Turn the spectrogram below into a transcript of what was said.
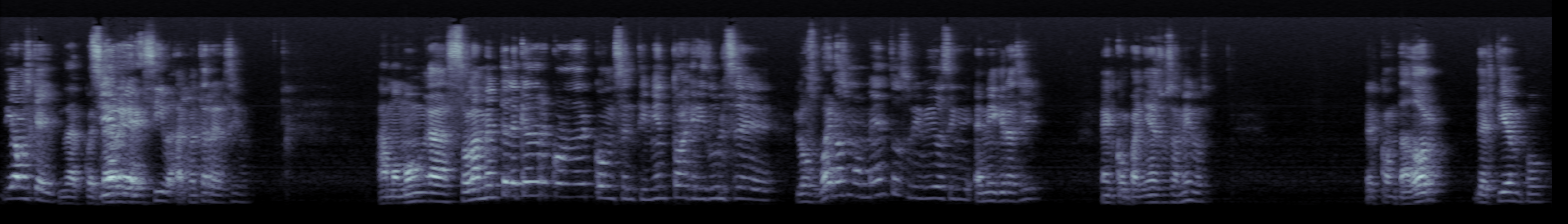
Digamos que La cuenta Cierre. regresiva. La cuenta regresiva. A Momonga solamente le queda recordar con sentimiento agridulce los buenos momentos vividos en, Yggdrasil en compañía de sus amigos. El contador del tiempo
